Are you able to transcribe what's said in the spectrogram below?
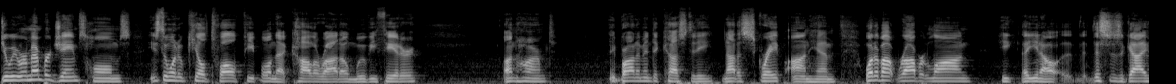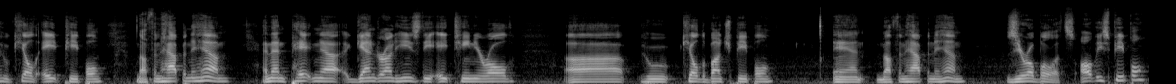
Do we remember James Holmes? He's the one who killed 12 people in that Colorado movie theater. Unharmed. They brought him into custody. Not a scrape on him. What about Robert Long? He, uh, you know, this is a guy who killed eight people. Nothing happened to him. And then Peyton uh, Gendron, he's the 18 year old uh, who killed a bunch of people, and nothing happened to him. Zero bullets. All these people,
